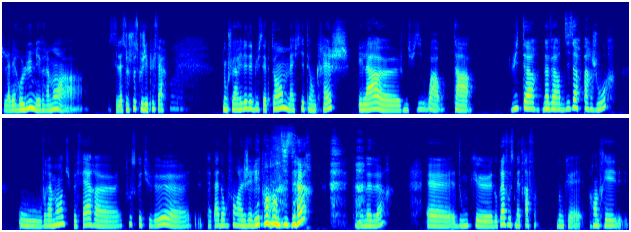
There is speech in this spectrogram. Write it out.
je l'avais relu, mais vraiment, à... c'est la seule chose que j'ai pu faire. Donc je suis arrivée début septembre, ma fille était en crèche et là euh, je me suis dit waouh, t'as 8 heures, 9 heures, 10 heures par jour où vraiment tu peux faire euh, tout ce que tu veux. euh, T'as pas d'enfant à gérer pendant 10 heures, pendant 9 heures. Euh, donc, euh, donc là, il faut se mettre à fond. Donc, rentrée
